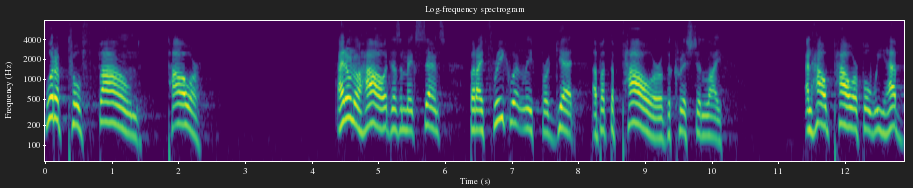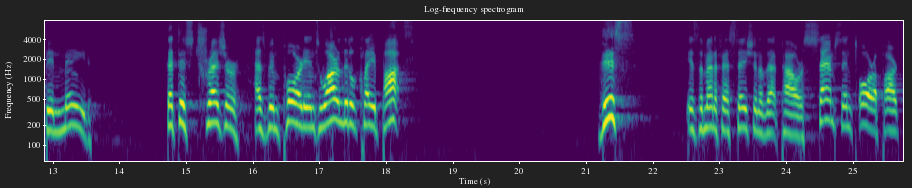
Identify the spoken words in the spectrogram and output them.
What a profound power. I don't know how, it doesn't make sense, but I frequently forget about the power of the Christian life and how powerful we have been made that this treasure has been poured into our little clay pots. This is the manifestation of that power. Samson tore apart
